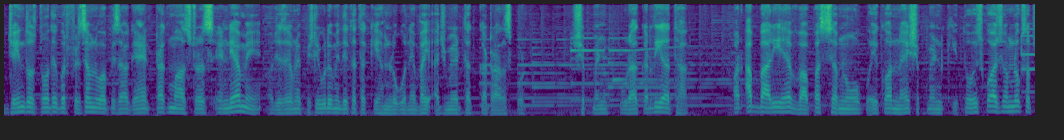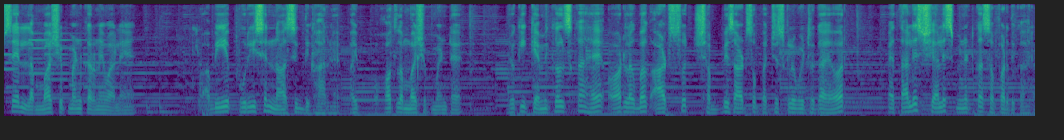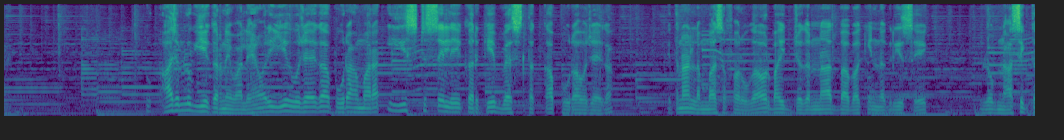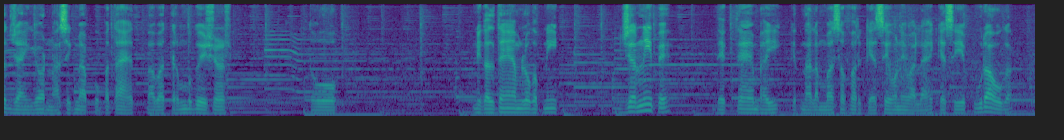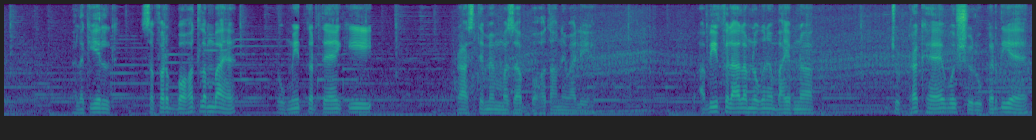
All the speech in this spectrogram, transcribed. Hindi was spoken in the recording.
हिंद दोस्तों तो एक बार फिर से हम लोग वापस आ गए हैं ट्रक मास्टर्स इंडिया में। और जैसे हमने पिछली वीडियो में देखा था कि हम लोगों ने भाई अजमेर तक का ट्रांसपोर्ट शिपमेंट पूरा कर दिया था। और अब बारी है वापस से हम लोगों को एक और नए शिपमेंट की। तो इसको आज हम लोग सबसे लंबा शिपमेंट करने वाले हैं। तो अभी ये पूरी से नासिक दिखा रहा है। भाई, बहुत लंबा शिपमेंट है, जो कि केमिकल्स का है और लगभग 826-825 किलोमीटर का है और 45-46 मिनट का सफ़र दिखा रहा है। आज हम लोग ये करने वाले हैं और ये हो जाएगा पूरा हमारा ईस्ट से लेकर के वेस्ट तक का पूरा हो जाएगा। इतना लंबा सफ़र होगा और भाई जगन्नाथ बाबा की नगरी से लोग नासिक तक जाएँगे और नासिक में आपको पता है बाबा त्रम्बकेश्वर तो निकलते हैं हम लोग अपनी जर्नी पे। देखते हैं भाई कितना लंबा सफ़र कैसे होने वाला है, कैसे ये पूरा होगा। हालाँकि ये सफ़र बहुत लंबा है तो उम्मीद करते हैं कि रास्ते में मज़ा बहुत आने वाली है। अभी फ़िलहाल हम लोगों ने भाई अपना जो ट्रक है, वो शुरू कर दिया है।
